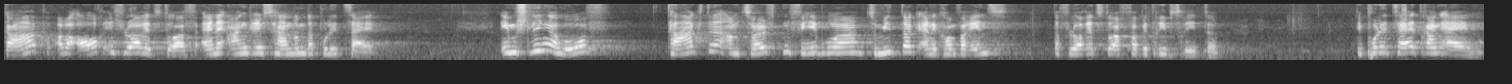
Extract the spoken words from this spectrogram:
gab aber auch in Floridsdorf eine Angriffshandlung der Polizei. Im Schlingerhof tagte am 12. Februar zu Mittag eine Konferenz der Floridsdorfer Betriebsräte. Die Polizei drang ein,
